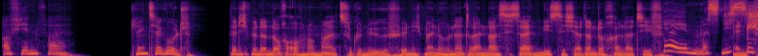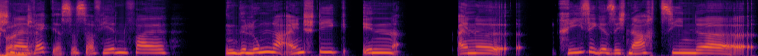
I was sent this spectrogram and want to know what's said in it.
Auf jeden Fall. Klingt sehr gut. Werde ich mir dann doch auch nochmal zu Genüge führen. Ich meine, 133 Seiten liest sich ja dann doch relativ. Ja, eben, es liest sich Entspannt. schnell weg. Es ist auf jeden Fall ein gelungener Einstieg in eine riesige, sich nachziehende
